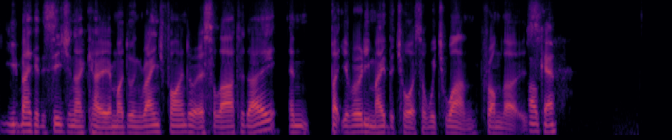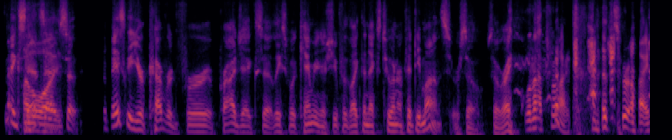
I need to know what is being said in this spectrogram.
you make a decision. Okay, am I doing rangefinder or SLR today? And but you've already made the choice of which one from those. Okay. Makes sense. Otherwise- so so basically, you're covered for projects, at least what camera you're going to shoot for like the next 250 months or so. So, right? Well, that's right. that's right.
